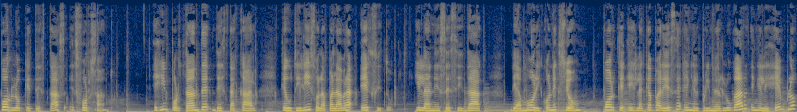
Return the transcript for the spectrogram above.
por lo que te estás esforzando. Es importante destacar que utilizo la palabra éxito y la necesidad de amor y conexión porque es la que aparece en el primer lugar en el ejemplo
